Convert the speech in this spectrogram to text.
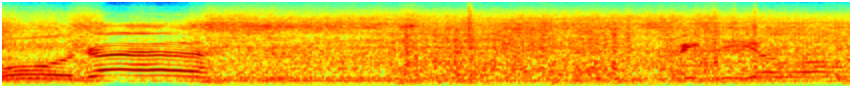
Four drive. PTO on.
